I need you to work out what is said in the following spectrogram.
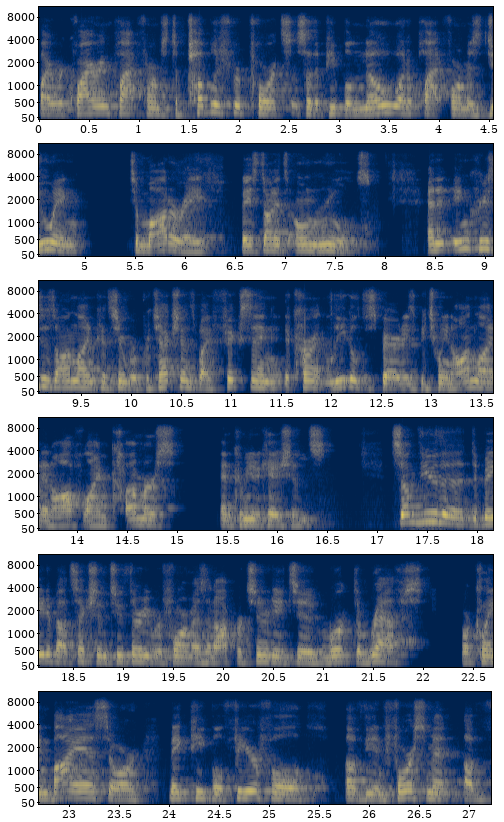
by requiring platforms to publish reports so that people know what a platform is doing to moderate based on its own rules. And it increases online consumer protections by fixing the current legal disparities between online and offline commerce and communications. Some view the debate about Section 230 reform as an opportunity to work the refs or claim bias or make people fearful of the enforcement of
